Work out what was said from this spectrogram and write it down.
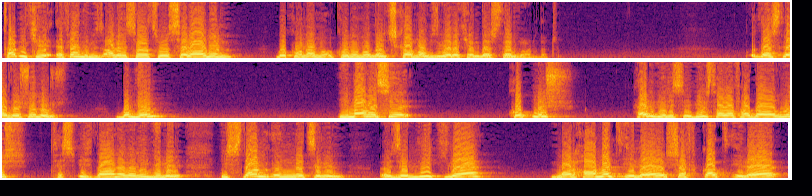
Tabii ki Efendimiz Aleyhisselatü Vesselam'ın bu konumundan çıkarmamız gereken dersler vardır. Bu dersler de şudur. Bugün imamesi kopmuş, her birisi bir tarafa dağılmış tesbih daneleri gibi İslam ümmetinin özellikle merhamet ile, şefkat ile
